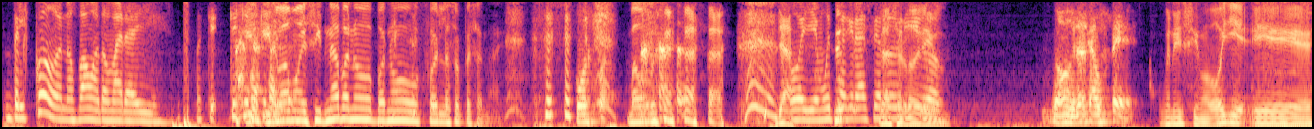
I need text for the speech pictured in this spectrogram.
del codo nos vamos a tomar ahí. ¿Qué, y no vamos a decir nada para no, para no la sorpresa a nadie. Por favor. Oye, muchas gracias, gracias Rodrigo. No, gracias a usted. Buenísimo. Oye, eh,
